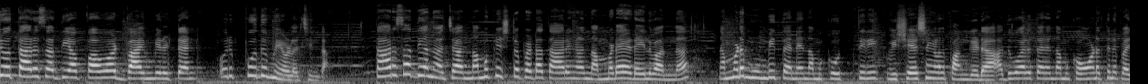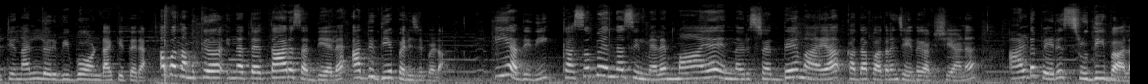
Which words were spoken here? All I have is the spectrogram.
ടു താരസദ്യ പവേർഡ് ബൈ മിൽട്ടൺ ഒരു പുതുമയുള്ള ചിന്ത. താരസദ്യ എന്ന് വെച്ചാൽ നമുക്ക് ഇഷ്ടപ്പെട്ട താരങ്ങൾ നമ്മുടെ ഇടയിൽ വന്ന് നമ്മുടെ മുമ്പിൽ തന്നെ നമുക്ക് ഒത്തിരി വിശേഷങ്ങൾ പങ്കിടുക. അതുപോലെ തന്നെ നമുക്ക് ഓണത്തിന് പറ്റിയ നല്ലൊരു വിഭവം ഉണ്ടാക്കി തരാം. അപ്പോൾ നമുക്ക് ഇന്നത്തെ താരസദ്യയിലെ അതിഥിയെ പരിചയപ്പെടാം. ഈ അതിഥി കസബ് എന്ന സിനിമയിലെ മായ എന്നൊരു ശ്രദ്ധേയമായ കഥാപാത്രം ചെയ്ത കക്ഷിയാണ്. ആളുടെ പേര് ശ്രുതി ബാല.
